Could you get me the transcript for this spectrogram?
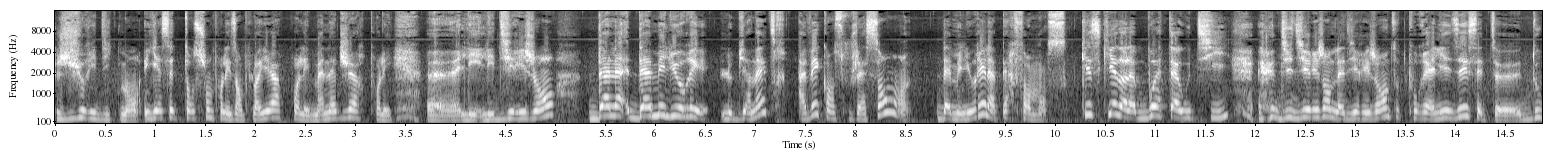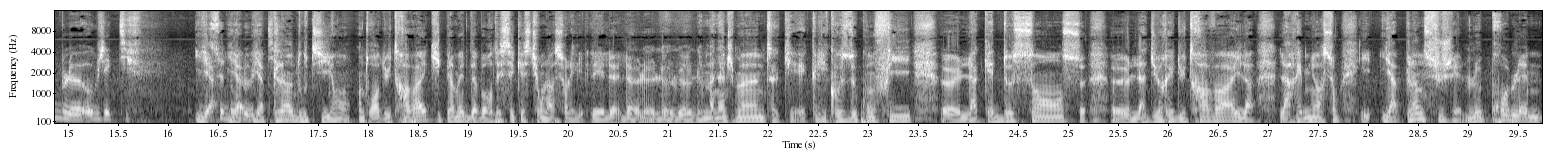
juridiquement. il y a cette tension pour les employeurs, pour les managers, pour les, les, les dirigeants, d'améliorer le bien-être avec en sous-jacent d'améliorer la performance. Qu'est-ce qu'il y a dans la boîte à outils du dirigeant de la dirigeante pour réaliser cette double objectif? Il y, a, il, y a, il y a, plein d'outils en, en, droit du travail qui permettent d'aborder ces questions-là sur les, les, le, le, le, management, les causes de conflit, euh, la quête de sens, euh, la durée du travail, la, la rémunération. Il y a plein de sujets. Le problème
